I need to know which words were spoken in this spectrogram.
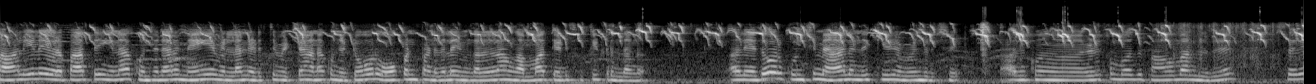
காலையில் இவரை பார்த்தீங்கன்னா கொஞ்ச நேரம் மேய விடலான்னு எடுத்து விட்டேன் ஆனால் கொஞ்சம் டோர் ஓப்பன் பண்ணதில் இவங்கெல்லாம் அவங்க அம்மா தேடி சுற்றிட்டு இருந்தாங்க. அதில் ஏதோ ஒரு குஞ்சு மேலேருந்து கீழே விழுந்துருச்சு. அது எடுக்கும்போது பாவமாக இருந்தது. சரி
